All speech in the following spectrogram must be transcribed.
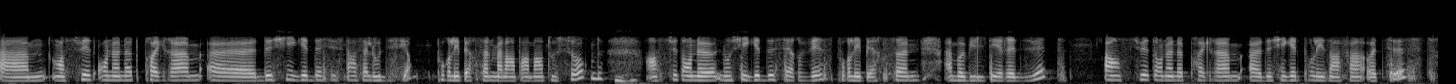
Euh, ensuite, on a notre programme euh, de chien guide d'assistance à l'audition pour les personnes malentendantes ou sourdes. Mm-hmm. Ensuite, on a nos chiens guides de service pour les personnes à mobilité réduite. Ensuite, on a notre programme euh, de chien guide pour les enfants autistes.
